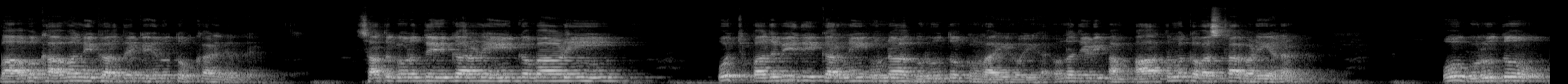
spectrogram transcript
ਭਾਵ ਖਾਵਾ ਨਹੀਂ ਕਰਦੇ, ਕਿਸੇ ਨੂੰ ਧੋਖਾ ਨਹੀਂ ਦਿੰਦੇ। ਸਤਿਗੁਰ ਤੇ ਕਰਨੀ ਕਬਾਣੀ ਉੱਚ ਪਦਵੀ ਦੀ ਕਰਨੀ ਉਹਨਾਂ ਗੁਰੂ ਤੋਂ ਕਮਾਈ ਹੋਈ ਹੈ। ਉਹਨਾਂ ਜਿਹੜੀ ਆਮ- ਆਤਮਿਕ ਅਵਸਥਾ ਬਣੀ ਹੈ ਨਾ, ਉਹ ਗੁਰੂ ਤੋਂ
